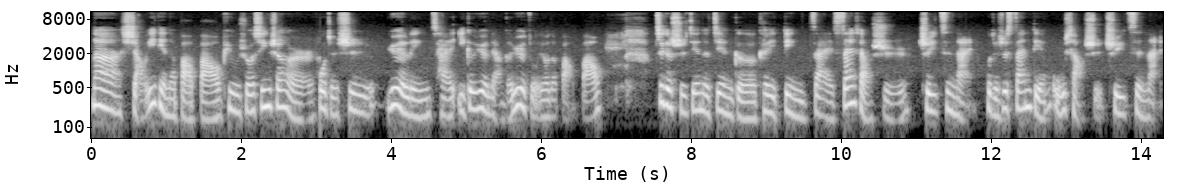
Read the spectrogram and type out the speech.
那小一点的宝宝，譬如说新生儿，或者是月龄才一个月、两个月左右的宝宝，这个时间的间隔可以定在三小时吃一次奶，或者是三点五小时吃一次奶。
